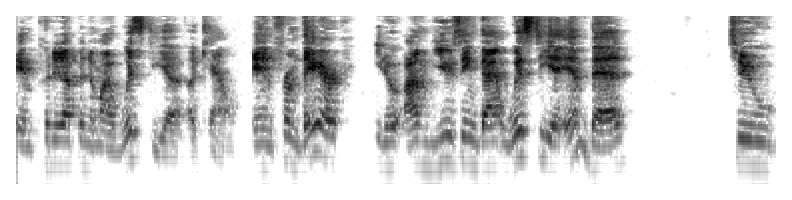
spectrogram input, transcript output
and put it up into my Wistia account. And from there, you know, I'm using that Wistia embed to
